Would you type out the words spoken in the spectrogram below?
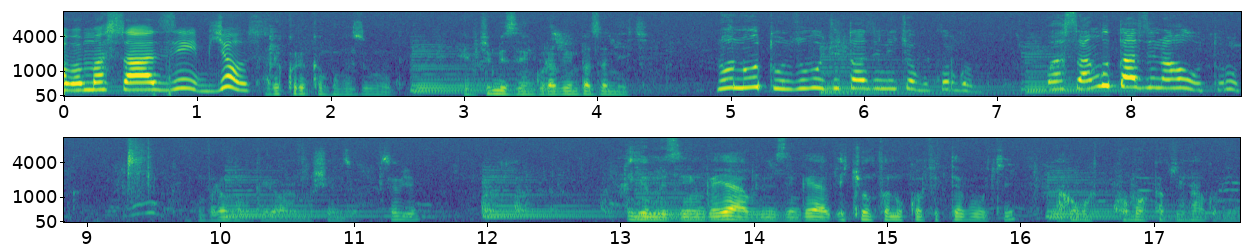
abamasazi byose. Ariko reka nkubaze ubundi. Iby'imizingo urabimbaza ni iki? Noneho utunze ubuki utazi n'icyo gukorwamo wasanga utazi n'aho buturuka umva rero nkubwire wa mushinzi sibyo iyo mizinga yabo imizinga yabo icyo mpfa nuko mfite buki aho bukomoka byo ntabwo bindeba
